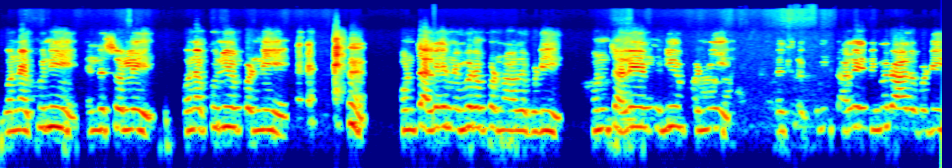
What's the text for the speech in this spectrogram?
உன்னை குனி என்று சொல்லி உன்னை குனிய பண்ணி உன் தலையை நிமிர பண்ணாதபடி உன் தலையை குனிய பண்ணி உன் தலையை நிமிராதபடி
